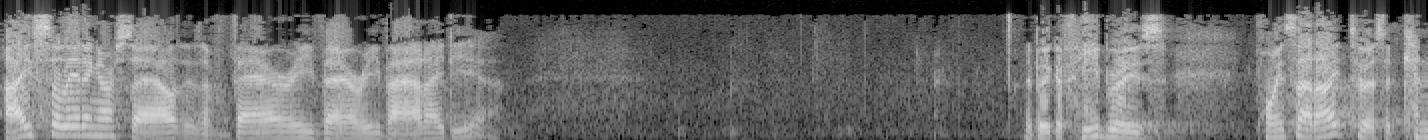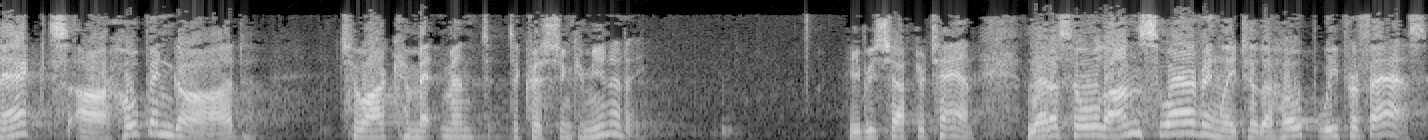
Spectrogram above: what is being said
Isolating ourselves is a very, very bad idea. The book of Hebrews points that out to us. It connects our hope in God to our commitment to Christian community. Hebrews chapter 10. Let us hold unswervingly to the hope we profess,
